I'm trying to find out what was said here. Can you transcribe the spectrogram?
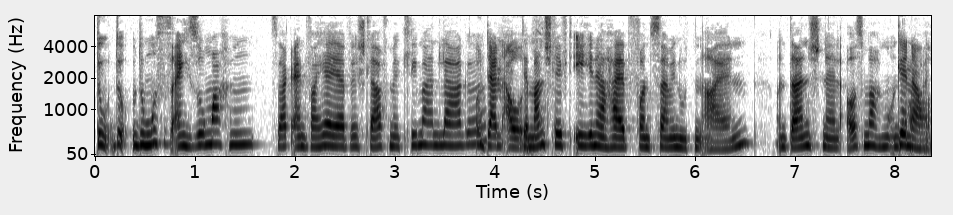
du, du, du musst es eigentlich so machen, sag einfach, ja, ja, wir schlafen mit Klimaanlage. Und dann aus. Der Mann schläft eh innerhalb von zwei Minuten ein und dann schnell ausmachen und Genau,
